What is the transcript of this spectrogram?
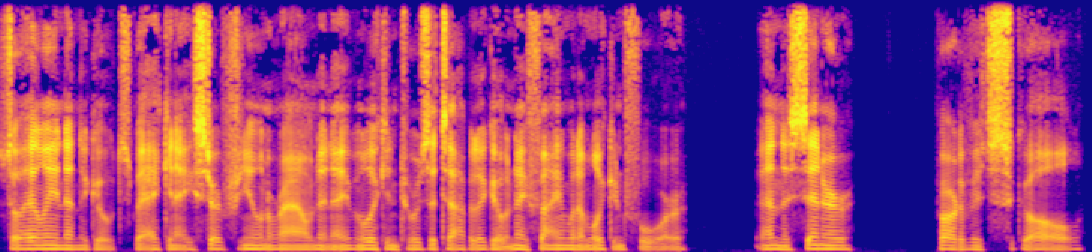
So I land on the goat's back and I start feeling around and I'm looking towards the top of the goat and I find what I'm looking for. On the center part of its skull,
